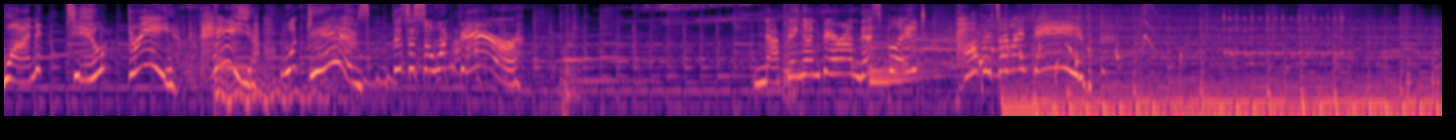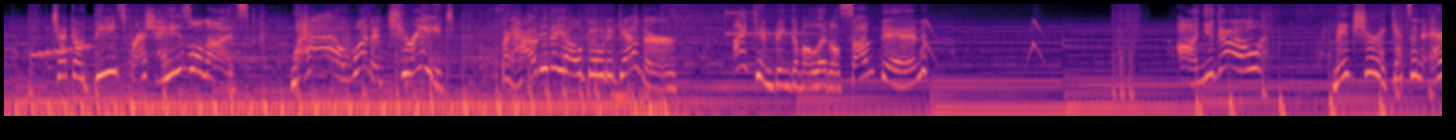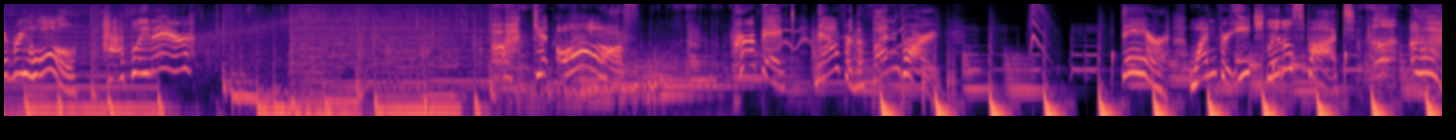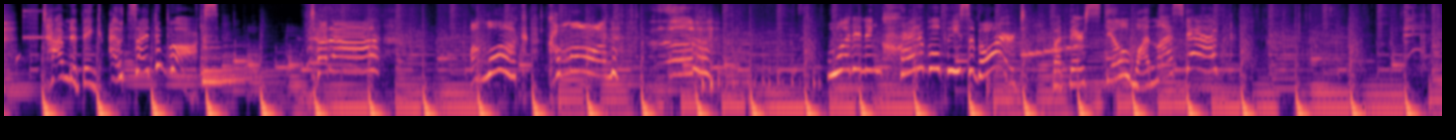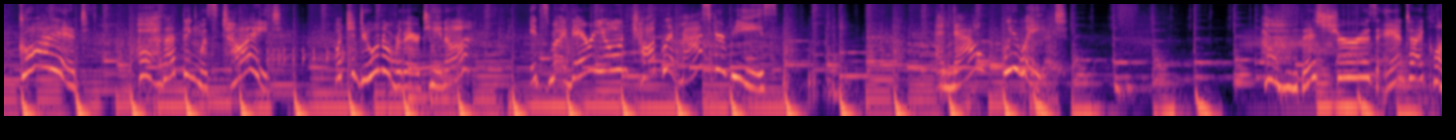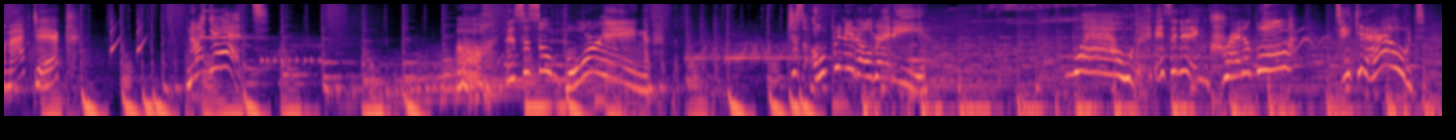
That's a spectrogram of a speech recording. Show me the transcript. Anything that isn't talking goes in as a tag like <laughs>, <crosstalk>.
One, two, three! Hey! What gives? This is so unfair! Nothing unfair on this plate! Poppets are my fave! Check out these fresh hazelnuts! Wow, what a treat! But how do they all go together? I can think of a little something. On you go! Make sure it gets in every hole. Halfway there. Ugh, get off! Perfect! Now for the fun part. There! One for each little spot. Ugh, ugh. Time to think outside the box. Ta-da! Unlock! Come on! Ugh. What an incredible piece of art! But there's still one last step. Got it! Oh, that thing was tight. What you doing over there, Tina? It's my very own chocolate masterpiece! And now, we wait. <sighs> this sure is anticlimactic. Not yet! Ugh, this is so boring. Just open it already! Wow! Isn't it incredible? Take it out!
